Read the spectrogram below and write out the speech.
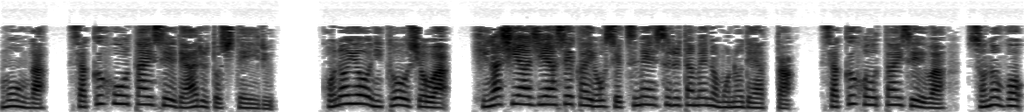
網が作法体制であるとしている。このように当初は東アジア世界を説明するためのものであった作法体制はその後、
